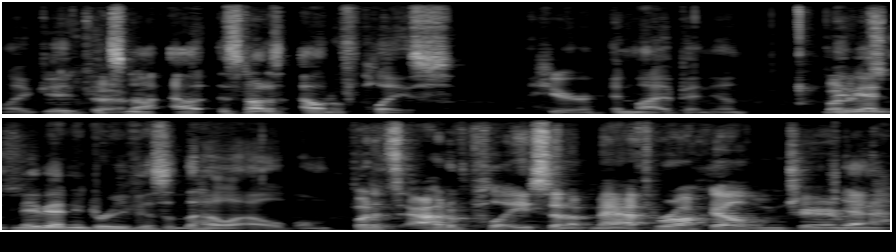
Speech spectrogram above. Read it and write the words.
Like it, it's not out, it's not as out of place here, in my opinion. But maybe I, maybe I need to revisit the Hella album. but it's out of place in a math rock album jeremy Yeah,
